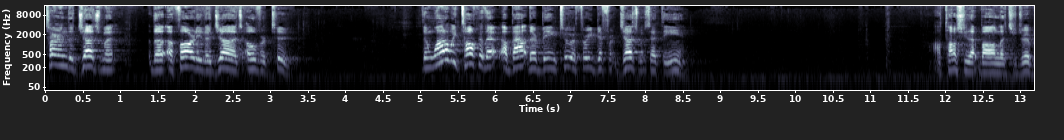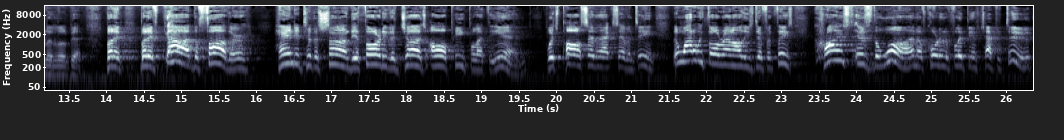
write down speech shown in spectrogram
turn the judgment, the authority to judge over to? then why do we talk about there being two or three different judgments at the end? I'll toss you that ball and let you dribble it a little bit. But if, but if God the Father handed to the Son the authority to judge all people at the end, which Paul said in Acts 17, then why do we throw around all these different things? Christ is the one, according to Philippians chapter 2,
